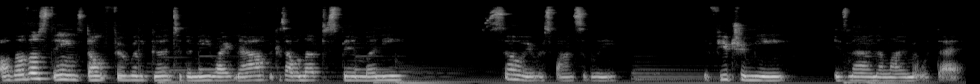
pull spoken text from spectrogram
although those things don't feel really good to the me right now, because I would love to spend money so irresponsibly, the future me is not in alignment with that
